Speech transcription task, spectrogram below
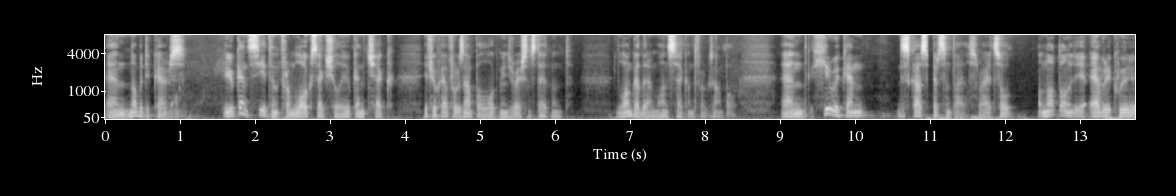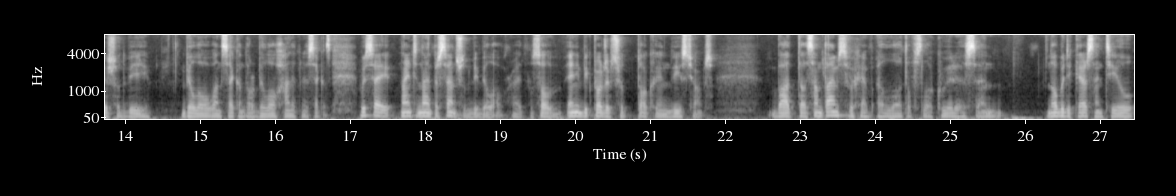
and nobody cares. You can see it in, from logs actually. You can check if you have, for example, log min duration statement longer than one second, for example. And here we can discuss percentiles, right? So not only every query should be below one second or below 100 milliseconds. We say 99% should be below, right? So any big project should talk in these terms. But uh, sometimes we have a lot of slow queries and nobody cares until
